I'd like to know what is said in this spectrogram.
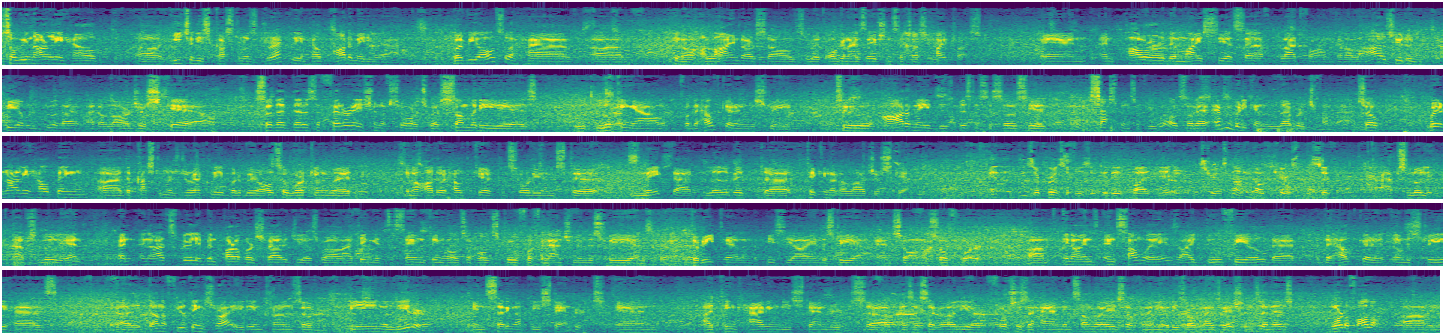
so we not only help uh, each of these customers directly and help automating that. But we also have, um, you know, aligned ourselves with organizations such as HITRUST and, and power the MyCSF platform that allows you to be able to do that at a larger scale so that there is a federation of sorts where somebody is looking out for the healthcare industry to automate these business associate assessments, if you will, so that everybody can leverage from that. So we're not only helping uh, the customers directly, but we're also working with you know other healthcare consortiums to make that a little bit uh, taken at a larger scale. And these are principles that can be applied in any industry. It's not healthcare specific. Absolutely, absolutely, and and, and that's really been part of our strategy as well. I think it's the same thing also holds true for financial industry and the retail and the PCI industry and, and so on and so forth. Um, you know, in, in some ways, I do feel that the healthcare industry has uh, done a few things right in terms of being a leader in setting up these standards and I think having these standards, uh, as I said earlier, forces a hand in some ways of many of these organizations, and there's more to follow. Um,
